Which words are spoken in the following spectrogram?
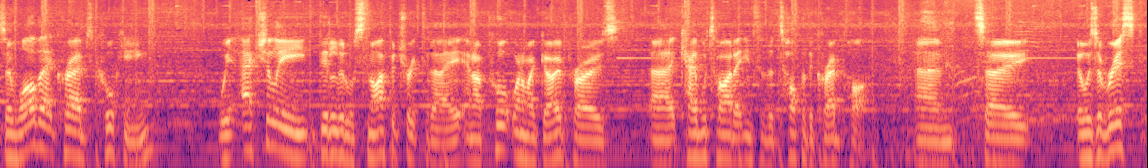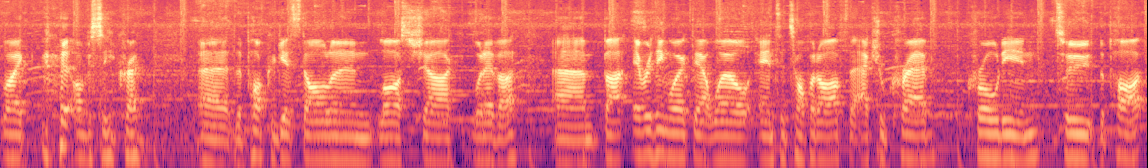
So while that crab's cooking, we actually did a little sniper trick today and I put one of my GoPros uh, cable tied it into the top of the crab pot. Um, so it was a risk, like obviously crab, uh, the pot could get stolen, lost, shark, whatever. Um, but everything worked out well and to top it off, the actual crab crawled in to the pot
